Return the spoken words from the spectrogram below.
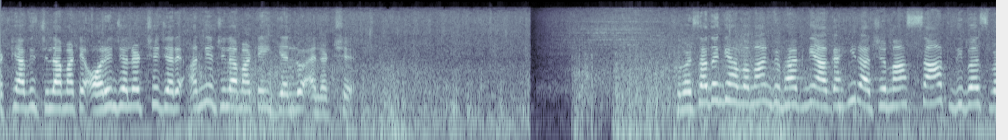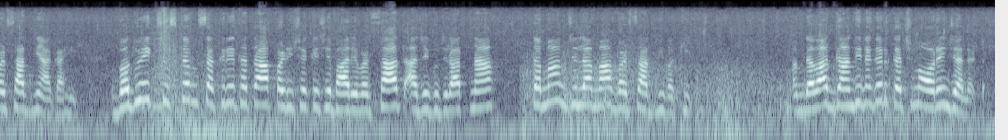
અઠ્યાવીસ જિલ્લા માટે ઓરેન્જ એલર્ટ છે, જ્યારે અન્ય જિલ્લા માટે યલો એલર્ટ છે. વરસાદ અંગે હવામાન વિભાગની આગાહી, રાજ્યમાં સાત દિવસ વરસાદની આગાહી. વધુ એક સિસ્ટમ સક્રિય થતા પડી શકે છે ભારે વરસાદ. આજે ગુજરાતના તમામ જિલ્લામાં વરસાદની વકી. અમદાવાદ ગાંધીનગર કચ્છમાં ઓરેન્જ એલર્ટ.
